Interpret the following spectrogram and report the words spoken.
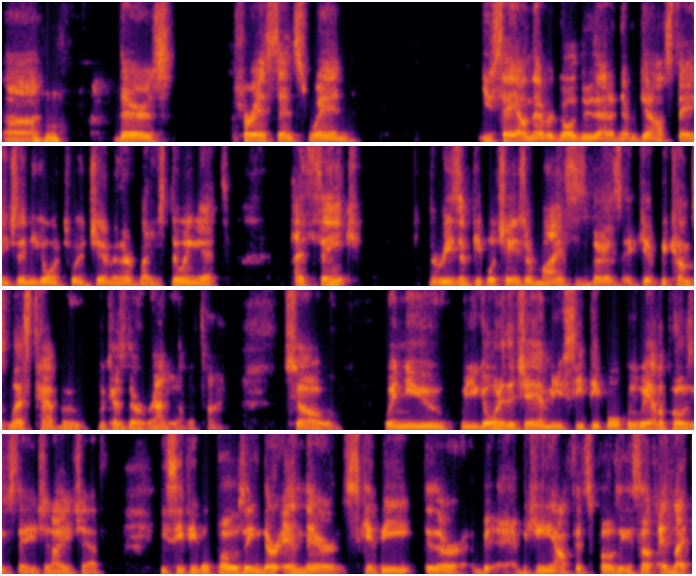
Uh, mm-hmm. There's, for instance, when you say I'll never go do that, I'll never get on stage, then you go into a gym and everybody's doing it. I think the reason people change their minds is because it becomes less taboo because they're around it all the time. So when you when you go into the gym and you see people because we have a posing stage at IHF, you see people posing. They're in their skimpy, their bikini outfits posing and stuff, and like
